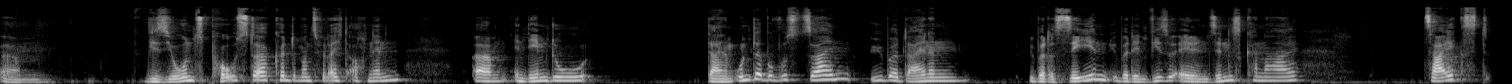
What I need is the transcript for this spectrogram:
ähm, Visionsposter, könnte man es vielleicht auch nennen, ähm, in du deinem Unterbewusstsein über deinen, über das Sehen, über den visuellen Sinneskanal zeigst,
